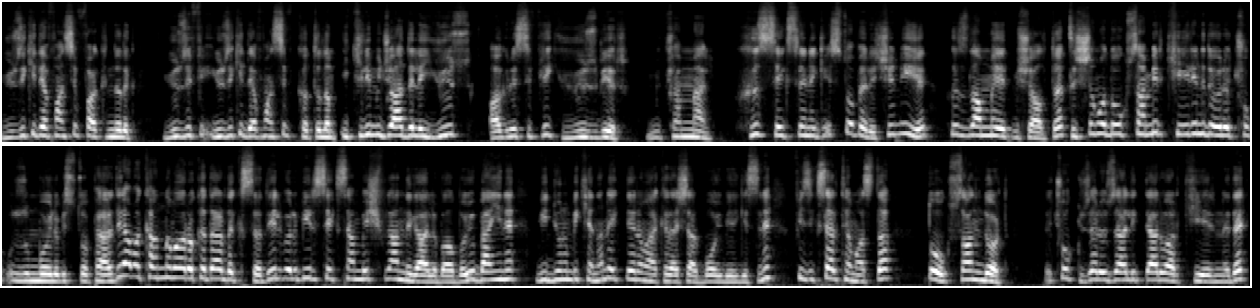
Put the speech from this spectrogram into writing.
102 defansif farkındalık, 102 defansif katılım, ikili mücadele 100, agresiflik 101. Mükemmel. Hız 82 stoper için iyi. Hızlanma 76. Sıçrama 91. Kielini de öyle çok uzun boylu bir stoper değil ama Cannavaro kadar da kısa değil. Böyle 1.85 falan da galiba boyu. Ben yine videonun bir kenarına eklerim arkadaşlar boy bilgisini. Fiziksel temasta 94. E, çok güzel özellikler var ki yerine de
